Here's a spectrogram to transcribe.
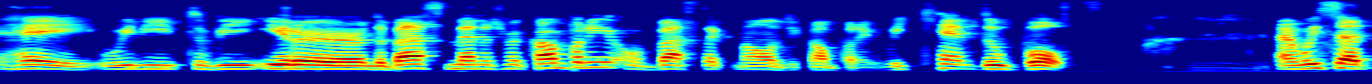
hey, we need to be either the best management company or best technology company. We can't do both. And we said,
